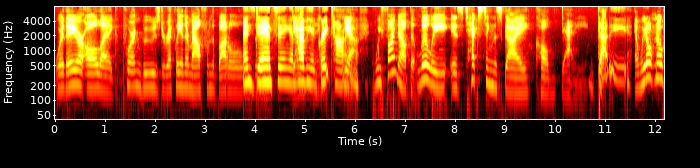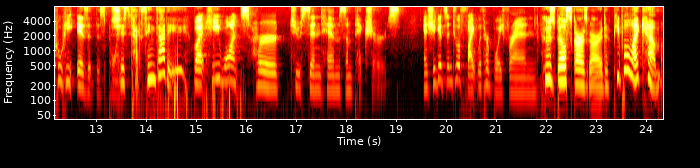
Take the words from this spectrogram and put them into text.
where they are all like pouring booze directly in their mouth from the bottles And dancing and having a great time. Yeah. We find out that Lily is texting this guy called Daddy. Daddy. And we don't know who he is at this point. She's texting daddy. but he wants her to send him some pictures. And she gets into a fight with her boyfriend. Who's Bill Skarsgård? People like him.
